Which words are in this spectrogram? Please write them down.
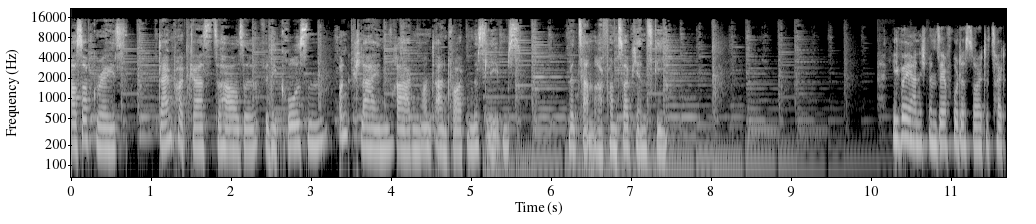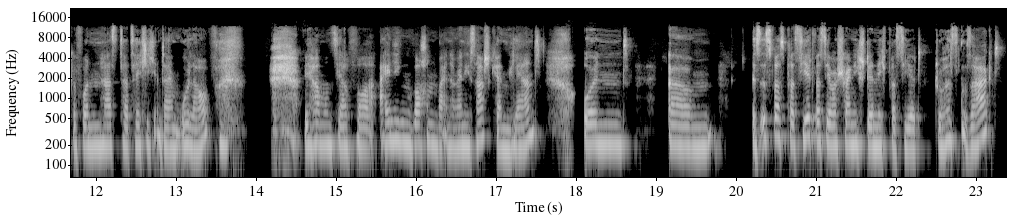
House of Grace, dein Podcast zu Hause für die großen und kleinen Fragen und Antworten des Lebens. Mit Sandra von Sapienski. Lieber Jan, ich bin sehr froh, dass du heute Zeit gefunden hast, tatsächlich in deinem Urlaub. Wir haben uns ja vor einigen Wochen bei einer Vernissage kennengelernt und ähm, es ist was passiert, was ja wahrscheinlich ständig passiert. Du hast gesagt,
